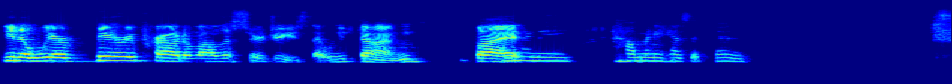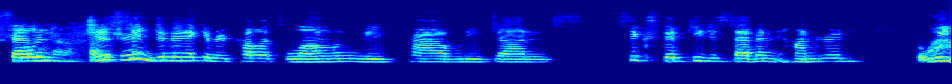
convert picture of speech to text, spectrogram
you know we're very proud of all the surgeries that we've done but how many how many has it been? Seven well, just in dominican republic alone we've probably done 650 to 700 but wow. we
